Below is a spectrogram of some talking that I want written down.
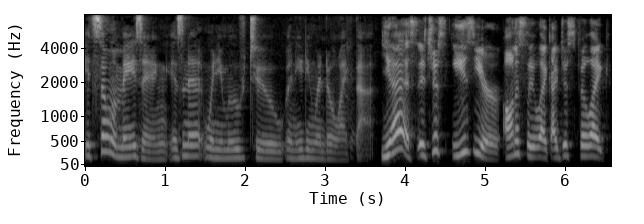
it's so amazing, isn't it, when you move to an eating window like that? Yes, it's just easier. Honestly, like I just feel like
